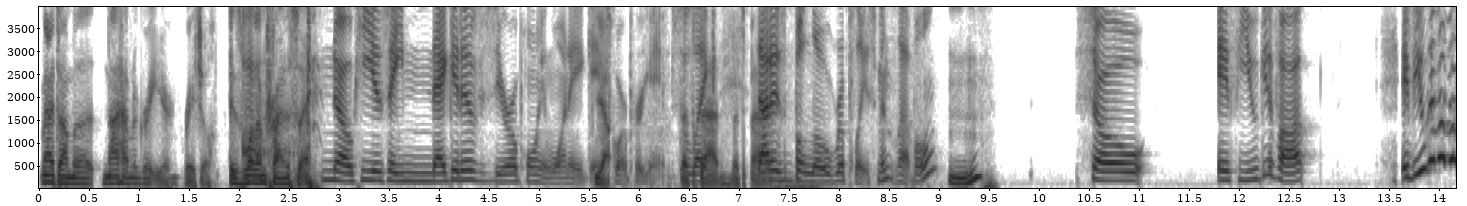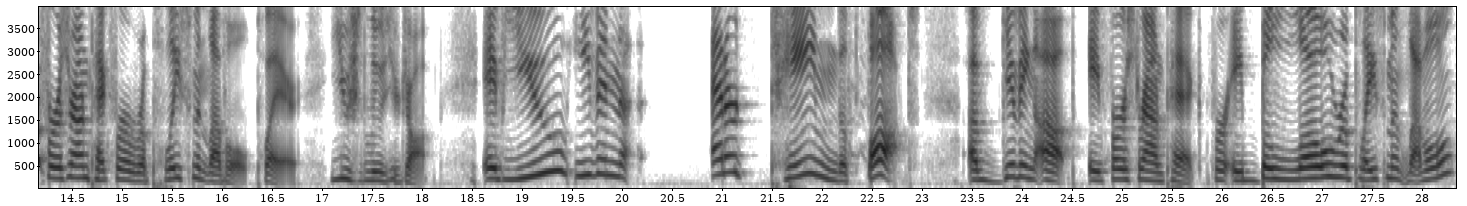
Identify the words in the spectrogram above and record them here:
Matt Dumba not having a great year, Rachel, is what I'm trying to say. no, he is a negative 0.18 game Yeah. score per game. So That's like bad. That's bad. that is below replacement level. Mm-hmm. So if you give up if you give up a first round pick for a replacement level player, you should lose your job. If you even entertain the thought of giving up a first round pick for a below replacement level,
